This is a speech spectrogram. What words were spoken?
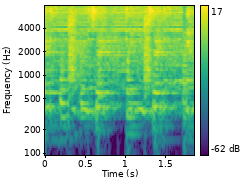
Music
